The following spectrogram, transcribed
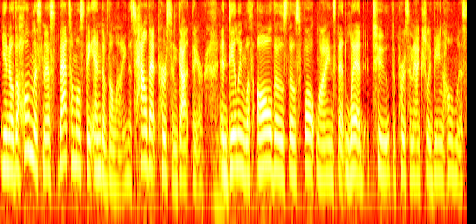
you know, the homelessness, that's almost the end of the line. It's how that person got there mm-hmm. and dealing with all those those fault lines that led to the person actually being homeless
